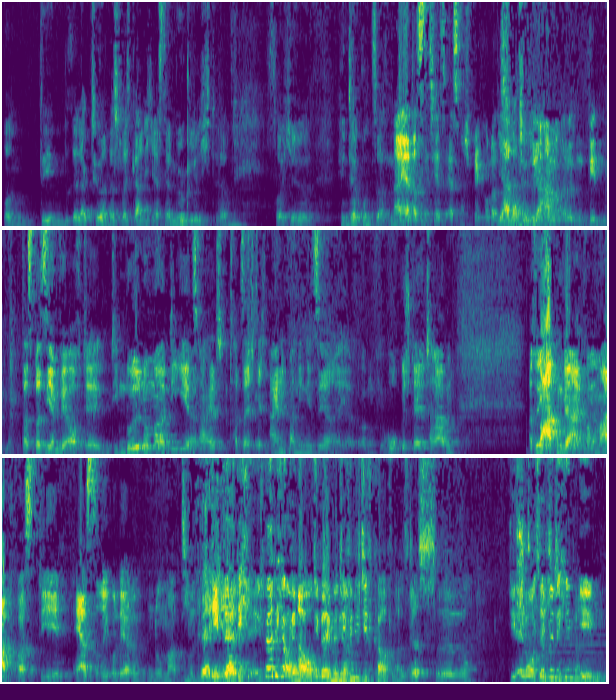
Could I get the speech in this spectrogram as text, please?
und den Redakteuren das vielleicht gar nicht erst ermöglicht, ähm, solche Hintergrundsachen. Naja, das sind jetzt erstmal Spekulationen. Ja, natürlich. Wir haben, äh, das basieren wir auf der die Nullnummer, die jetzt halt tatsächlich eine Panini-Serie irgendwie hochgestellt haben. Also ich- Warten wir einfach mal ab, was die erste reguläre Nummer Die bringt. werde Die werde ich, werde ich auch Genau, kaufen. die werde ich mir definitiv kaufen. Also das, äh, Die Ja, Chance will ich ihm geben.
